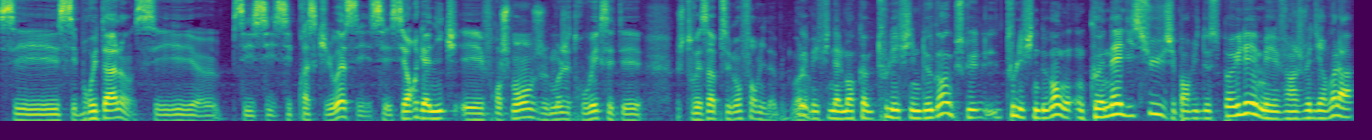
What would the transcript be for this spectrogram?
C'est, c'est brutal, c'est, euh, c'est, c'est, c'est presque, ouais, c'est, c'est, c'est organique. Et franchement, je, moi j'ai trouvé que c'était, je trouvais ça absolument formidable. Voilà. Oui, mais finalement, comme tous les films de gang, parce que tous les films de gang, on connaît l'issue. J'ai pas envie de spoiler, mais enfin, je veux dire, voilà,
